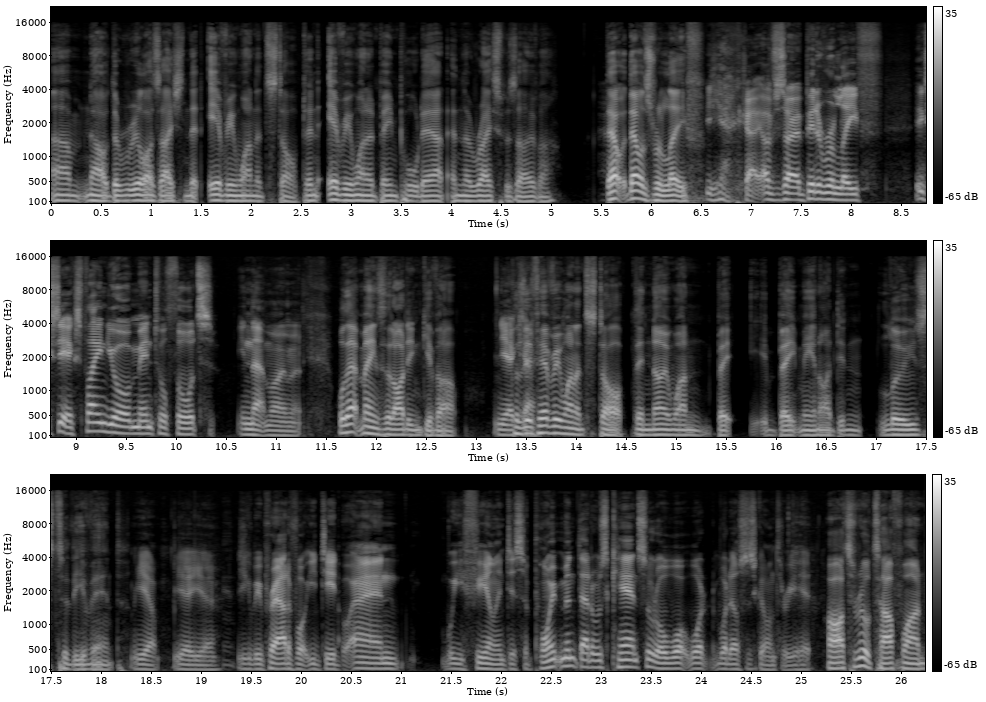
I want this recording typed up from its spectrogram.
um, no, the realization that everyone had stopped and everyone had been pulled out and the race was over. That that was relief. Yeah, okay. I'm sorry, a bit of relief. Explain your mental thoughts in that moment. Well, that means that I didn't give up. Yeah, Because okay. if everyone had stopped, then no one beat, beat me and I didn't lose to the event. Yeah, yeah, yeah. You can be proud of what you did. And were you feeling disappointment that it was cancelled, or what? What? What else is going through your head? Oh, it's a real tough one.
